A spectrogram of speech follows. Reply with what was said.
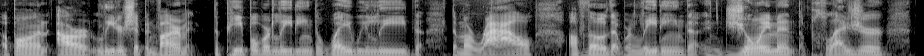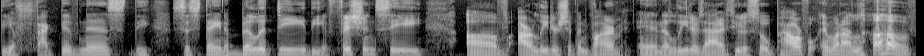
upon our leadership environment. The people we're leading, the way we lead, the, the morale of those that we're leading, the enjoyment, the pleasure, the effectiveness, the sustainability, the efficiency of our leadership environment. And a leader's attitude is so powerful. And what I love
